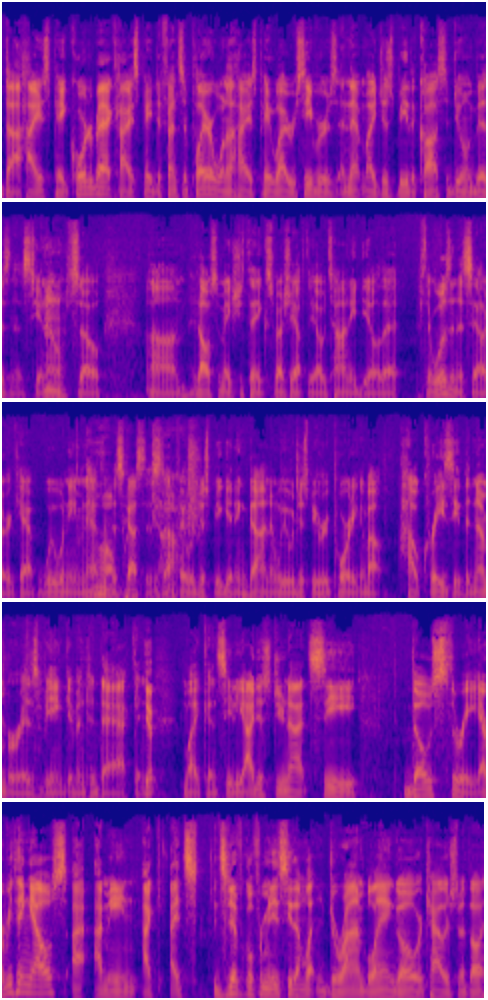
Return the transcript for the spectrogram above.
the highest paid quarterback, highest paid defensive player, one of the highest paid wide receivers, and that might just be the cost of doing business, you know. So um, it also makes you think, especially after the Ohtani deal, that if there wasn't a salary cap, we wouldn't even have Oh, to discuss this stuff. It would just be getting done, and we would just be reporting about how crazy the number is being given to Dak and Yep. Mike and CeeDee. I just do not see those three. Everything else, I, I mean, I, it's it's difficult for me to see them letting DaRon Bland go or Tyler Smith, all-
